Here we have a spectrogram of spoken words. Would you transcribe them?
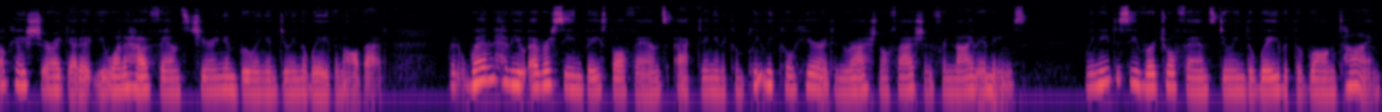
Okay, sure, I get it. You want to have fans cheering and booing and doing the wave and all that. But when have you ever seen baseball fans acting in a completely coherent and rational fashion for nine innings? We need to see virtual fans doing the wave at the wrong time,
